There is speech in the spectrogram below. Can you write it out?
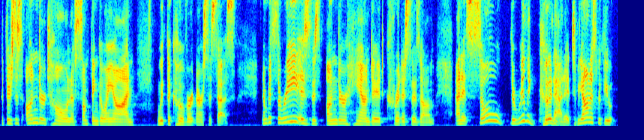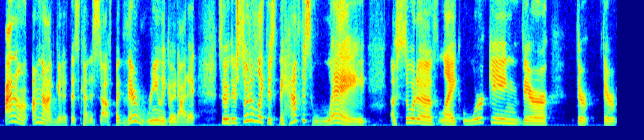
But there's this undertone of something going on with the covert narcissist. Number three is this underhanded criticism. And it's so, they're really good at it. To be honest with you, I don't, I'm not good at this kind of stuff, but they're really good at it. So there's sort of like this, they have this way of sort of like working their their their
